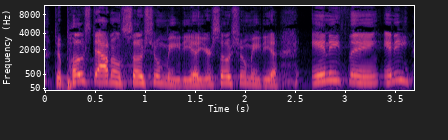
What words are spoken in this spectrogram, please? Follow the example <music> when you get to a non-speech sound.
to post out on social media, your social media, anything, any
